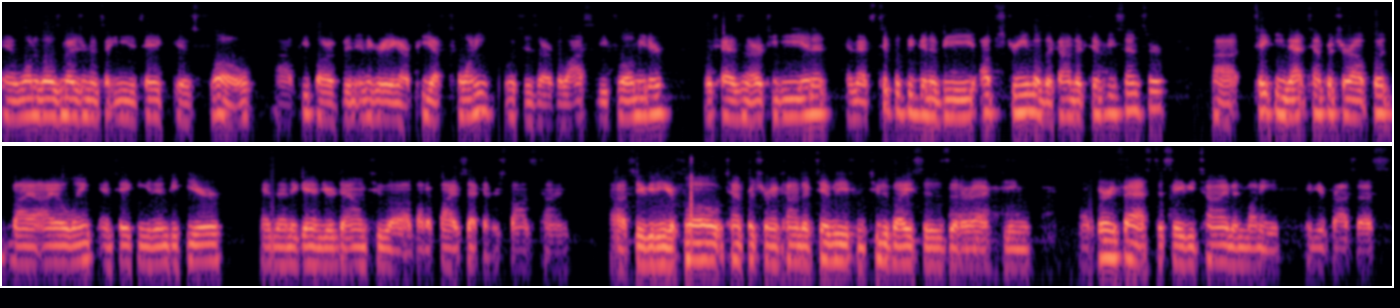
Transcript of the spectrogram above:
And one of those measurements that you need to take is flow. Uh, people have been integrating our PF20, which is our velocity flow meter, which has an RTD in it. And that's typically going to be upstream of the conductivity sensor. Uh, taking that temperature output via IO link and taking it into here. And then again, you're down to uh, about a five second response time. Uh, so you're getting your flow, temperature, and conductivity from two devices that are acting very fast to save you time and money in your process.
